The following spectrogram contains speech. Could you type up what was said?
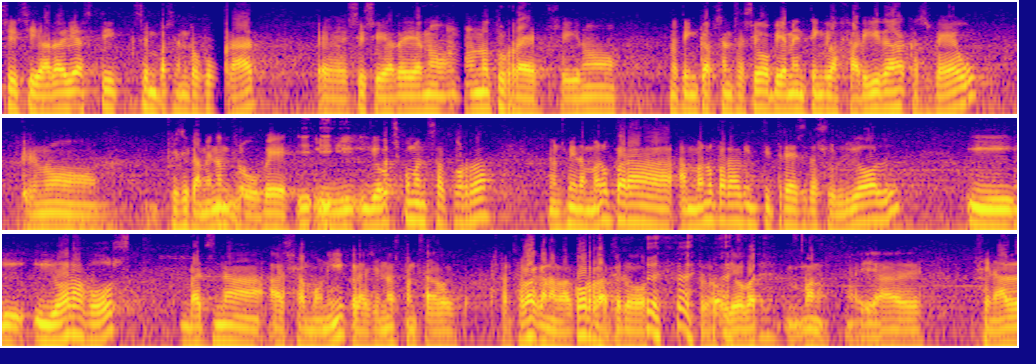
sí, sí ara ja estic 100% recuperat, eh, sí, sí, ara ja no, no noto res, o sigui, no, no tinc cap sensació, òbviament tinc la ferida que es veu, però no, físicament em trobo bé. I, i, I, i jo vaig començar a córrer, doncs mira, em van operar, em van operar el 23 de juliol i, i jo a l'agost vaig anar a Chamonix, que la gent es pensava, es pensava que anava a córrer, però, però jo vaig, bueno, ja, al final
